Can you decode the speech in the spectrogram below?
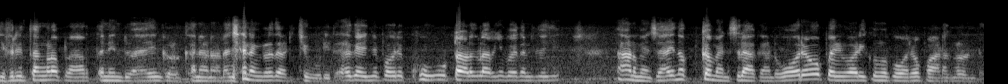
ജിഫരി തങ്ങളെ പ്രാർത്ഥനയും ദ്വായും കേൾക്കാനാണ് അവിടെ ജനങ്ങൾ തടിച്ചു കൂടിയത്. അത് കഴിഞ്ഞപ്പോൾ ഒരു കൂട്ടാളുകൾ ഇറങ്ങി പോയതുണ്ടെങ്കിൽ ആണ് മനസ്സിലായി അതിനൊക്കെ മനസ്സിലാക്കാണ്ട് ഓരോ പരിപാടിക്കും ഓരോ പാഠങ്ങളുണ്ട്.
